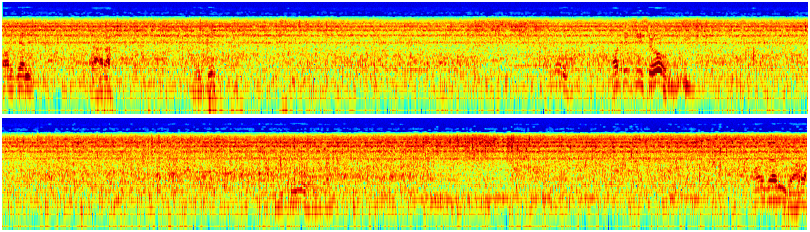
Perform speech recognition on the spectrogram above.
अर्ग्यानिक धारा कति चिसो हो अर्ग्यानिक धारा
